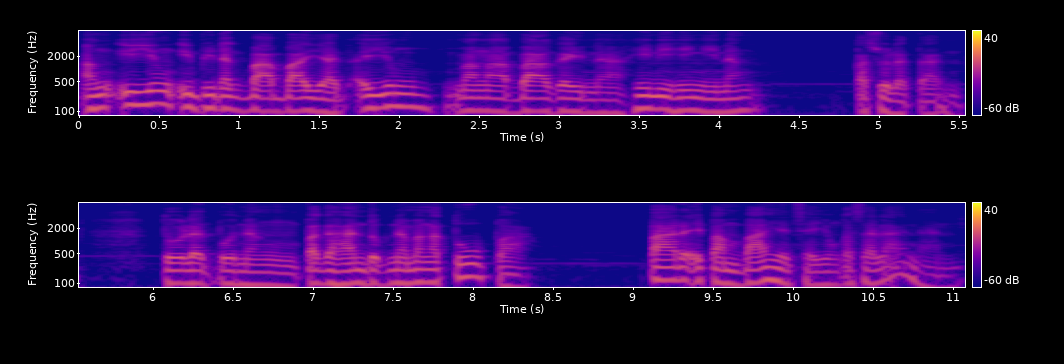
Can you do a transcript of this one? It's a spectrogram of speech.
ang iyong ibinagbabayad ay yung mga bagay na hinihingi ng kasulatan. tulad po ng paghahandog ng mga tupa para ipambayad sa iyong kasalanan.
